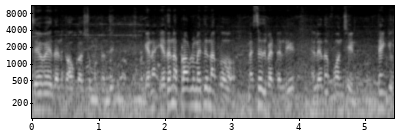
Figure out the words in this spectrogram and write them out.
సేవ్ అయ్యేదానికి అవకాశం ఉంటుంది. ఓకేనా? ఏదైనా ప్రాబ్లం అయితే నాకు మెసేజ్ పెట్టండి లేదా ఫోన్ చేయండి. Thank you.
